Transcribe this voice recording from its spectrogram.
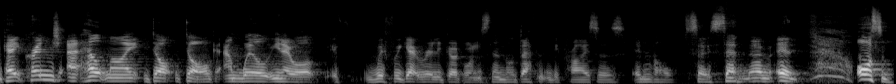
Okay, cringe at helpmy.dog, and we'll, you know what, if, if we get really good ones, then there'll definitely be prizes involved. So send them in. Awesome.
